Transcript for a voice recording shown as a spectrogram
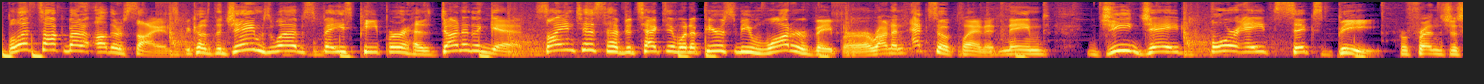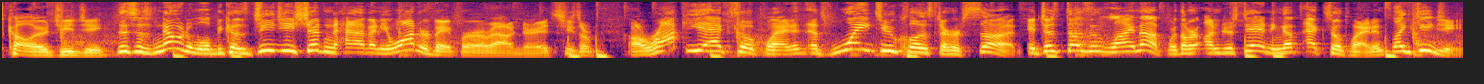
But let's talk about other science because the James Webb Space Peeper has done it again. Scientists have detected what appears to be water vapor around an exoplanet named GJ486b. Her friends just call her Gigi. This is notable because Gigi shouldn't have any water vapor around her. It's, she's a, a rocky exoplanet that's way too close to her sun. It just doesn't line up with our understanding of exoplanets like Gigi.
